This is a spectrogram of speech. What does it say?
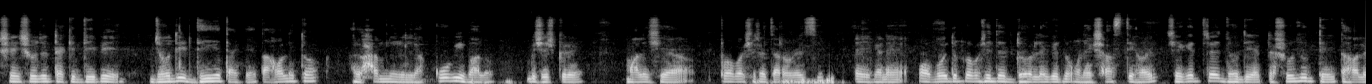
সেই সুযোগটা কি দিবে? যদি দিয়ে থাকে, তাহলে তো আলহামদুলিল্লাহ খুবই ভালো। বিশেষ করে মালয়েশিয়া প্রবাসীরা যারা রয়েছে, এইখানে অবৈধ প্রবাসীদের ধরলে কিন্তু অনেক শাস্তি হয়। সেক্ষেত্রে যদি একটা সুযোগ দেয় তাহলে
